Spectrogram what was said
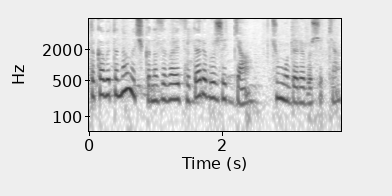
така витинаночка називається дерево життя. Чому дерево життя?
